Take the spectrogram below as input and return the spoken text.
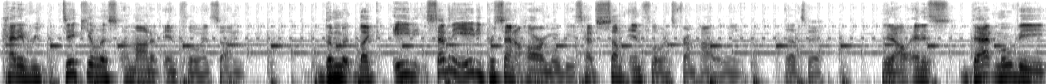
had a ridiculous amount of influence on the like 80 70 80% of horror movies have some influence from Halloween. That's fair. You know, and it's that movie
